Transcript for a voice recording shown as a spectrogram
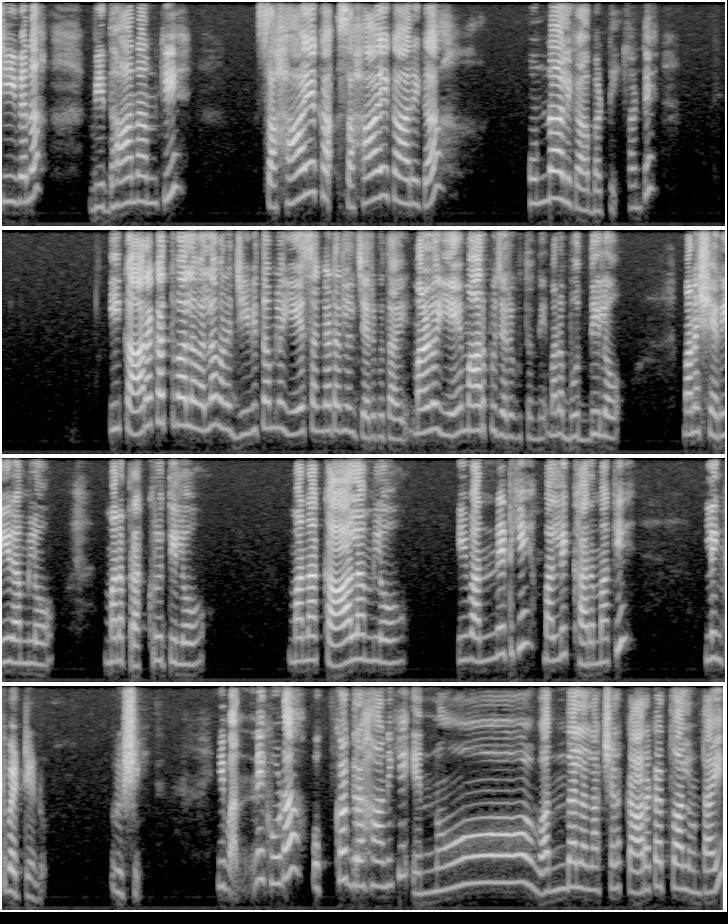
జీవన విధానానికి సహాయక సహాయకారిగా ఉండాలి కాబట్టి. అంటే ఈ కారకత్వాల వల్ల మన జీవితంలో ఏ సంఘటనలు జరుగుతాయి? మనలో ఏ మార్పు జరుగుతుంది? మన బుద్ధిలో మన శరీరంలో మన ప్రకృతిలో మన కాలంలో ఇవన్నిటికీ మళ్ళీ కర్మకి లింక్ పెట్టిండు ఋషి. ఇవన్నీ కూడా ఒక్క గ్రహానికి ఎన్నో వందల లక్షల కారకత్వాలు ఉంటాయి.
